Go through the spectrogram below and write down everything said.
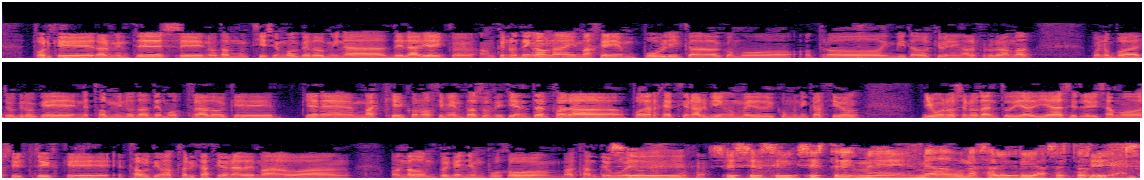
porque realmente se nota muchísimo que domina del área y que, aunque no tenga una imagen pública como otros invitados que vienen al programa, bueno, pues yo creo que en estos minutos has demostrado que tienes más que conocimientos suficientes para poder gestionar bien un medio de comunicación y bueno, se nota en tu día a día, si revisamos Sistrix, que esta última actualización además os han, han, dado un pequeño empujón bastante bueno. Sí, sí, sí, sí. me, ha dado unas alegrías estos días.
